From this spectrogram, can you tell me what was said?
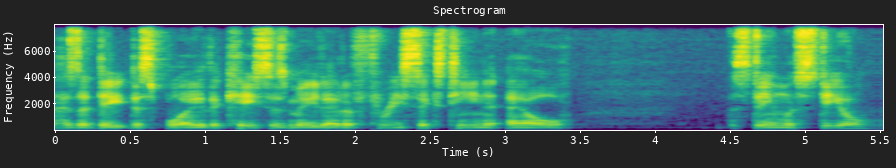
It has a date display. The case is made out of 316L stainless steel.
